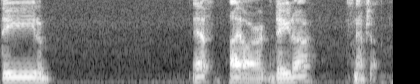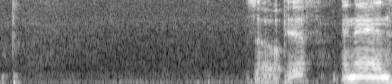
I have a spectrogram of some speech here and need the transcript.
data FIR data snapshot. So if and then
